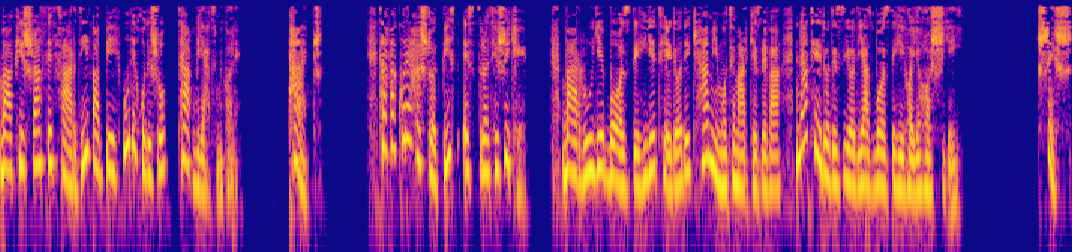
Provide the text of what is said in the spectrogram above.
و پیشرفت فردی و بهبود خودش رو تقویت می‌کنه. 5. تفکر 80 20 استراتژیکه بر روی بازدهی تعداد کمی متمرکزه و نه تعداد زیادی از بازدهی های حاشیه‌ای. 6.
